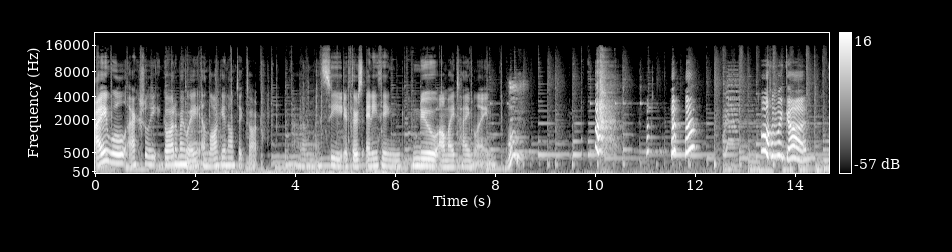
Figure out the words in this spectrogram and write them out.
I will actually go out of my way and log in on TikTok and see if there's anything new on my timeline. oh my god.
